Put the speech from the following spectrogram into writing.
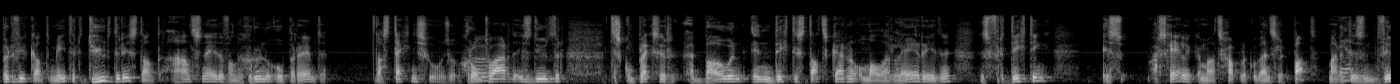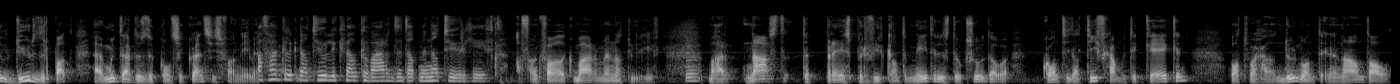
per vierkante meter duurder is dan het aansnijden van de groene open ruimte. Dat is technisch gewoon zo. Grondwaarde is duurder. Het is complexer bouwen in dichte stadskernen om allerlei redenen. Dus verdichting is waarschijnlijk een maatschappelijk wenselijk pad, maar het is een veel duurder pad. Hij moet daar dus de consequenties van nemen. Afhankelijk natuurlijk welke waarde dat men natuur geeft. Afhankelijk van welke waarde men natuur geeft. Maar naast de prijs per vierkante meter is het ook zo dat we kwantitatief gaan moeten kijken wat we gaan doen. Want in een aantal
